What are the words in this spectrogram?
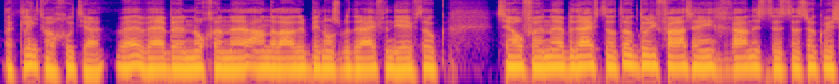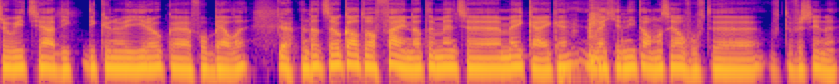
dat klinkt wel goed, ja. We, we hebben nog een uh, aandeelhouder binnen ons bedrijf. En die heeft ook zelf een uh, bedrijf dat ook door die fase heen gegaan is. Dus dat is ook weer zoiets. Ja, die, die kunnen we hier ook voor bellen. Ja. En dat is ook altijd wel fijn dat de mensen meekijken. En dat je het niet allemaal zelf hoeft, hoeft te verzinnen.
